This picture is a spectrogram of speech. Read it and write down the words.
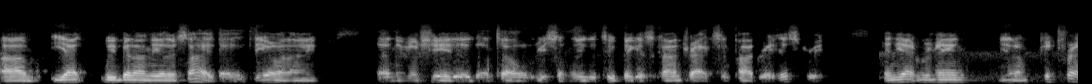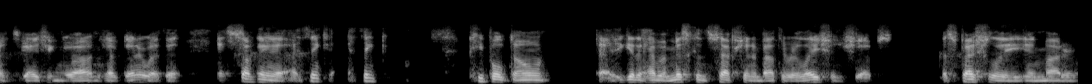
Um, yet we've been on the other side. Uh, Theo and I uh, negotiated until recently the two biggest contracts in Padre history, and yet remain, you know, good friends, guys you can go out and have dinner with. It. It's something that I think I think people don't uh, you get to have a misconception about the relationships, especially in modern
